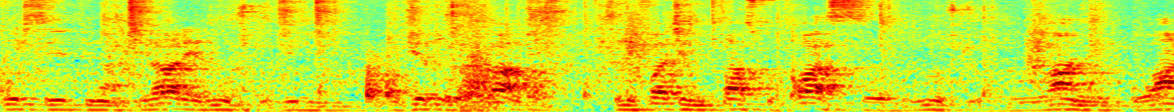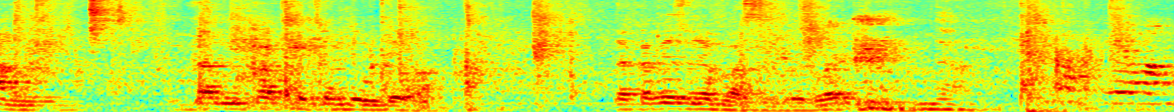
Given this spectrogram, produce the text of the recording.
surse financiare, nu știu, din bugetul local, să le facem pas cu pas, nu știu, an cu an, dar măcar plecăm de undeva. Dacă aveți dumneavoastră întrebări. Da. Eu am.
